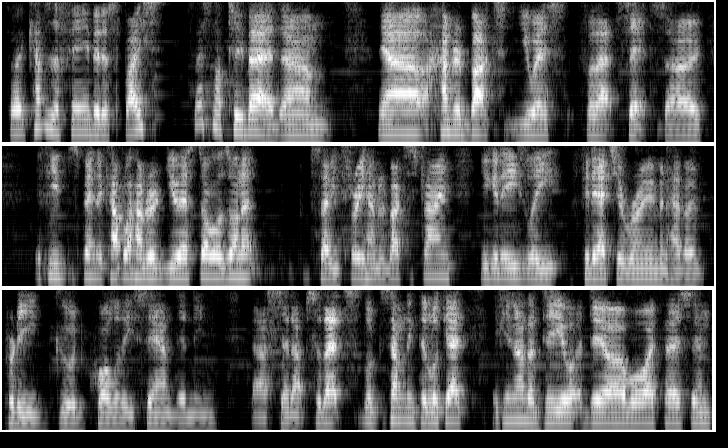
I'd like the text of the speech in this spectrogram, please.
So it covers a fair bit of space. So that's not too bad. Um, now, 100 bucks US for that set. So if you spend a couple of hundred US dollars on it, say 300 bucks Australian, you could easily fit out your room and have a pretty good quality sound deadening uh, setup. So that's look something to look at. If you're not a DIY person,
